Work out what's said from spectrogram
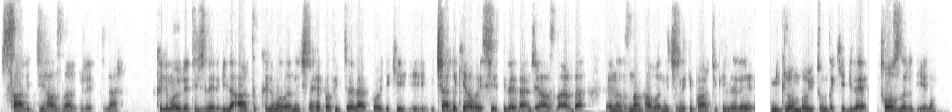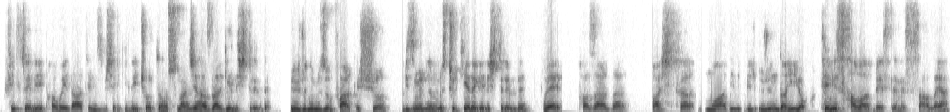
sabit cihazlar ürettiler. Klima üreticileri bile artık klimaların içine HEPA filtreler koydu ki e, içerideki havayı sirküle eden cihazlarda en azından havanın içindeki partikülleri, mikron boyutundaki bile tozları diyelim filtreleyip havayı daha temiz bir şekilde iç ortama sunan cihazlar geliştirildi. Ürünümüzün farkı şu, bizim ürünümüz Türkiye'de geliştirildi ve pazarda başka muadil bir ürün dahi yok. Temiz hava beslemesi sağlayan,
